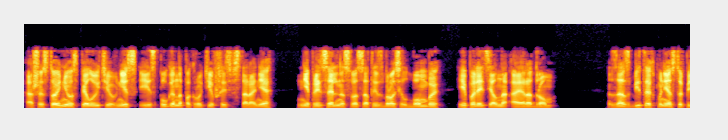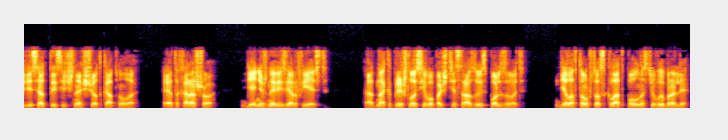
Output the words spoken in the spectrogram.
а шестой не успел уйти вниз и, испуганно покрутившись в стороне, неприцельно с высоты сбросил бомбы и полетел на аэродром. За сбитых мне 150 тысяч на счет капнуло. Это хорошо, денежный резерв есть. Однако пришлось его почти сразу использовать. Дело в том, что склад полностью выбрали,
